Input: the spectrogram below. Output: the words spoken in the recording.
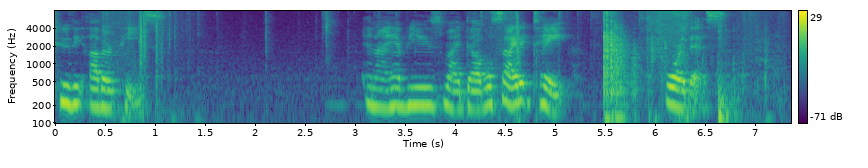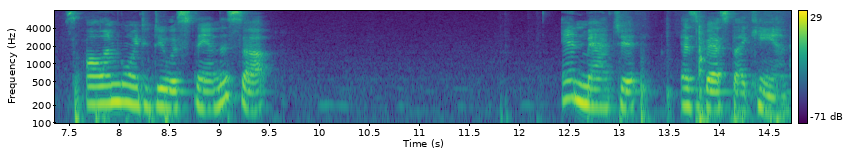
to the other piece. And I have used my double-sided tape for this. So all I'm going to do is stand this up and match it as best I can.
